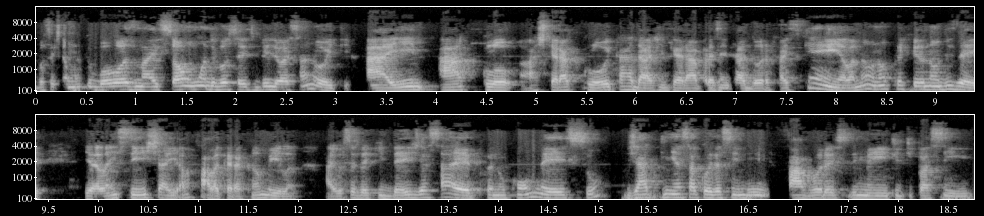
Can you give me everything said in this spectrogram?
vocês estão muito boas, mas só uma de vocês brilhou essa noite. Aí a Chloe, acho que era a Chloe Kardashian, que era a apresentadora, faz quem? Ela, não, não, prefiro não dizer. E ela insiste, aí ela fala que era a Camila. Aí você vê que desde essa época, no começo, já tinha essa coisa assim de favorecimento, tipo assim,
